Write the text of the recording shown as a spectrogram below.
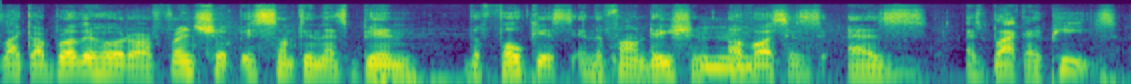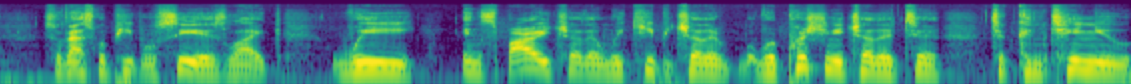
like our brotherhood our friendship is something that's been the focus and the foundation Mhm. of us as as as Black Eyed Peas. so that's what people see is like we inspire each other and we keep each other we're pushing each other to to continue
